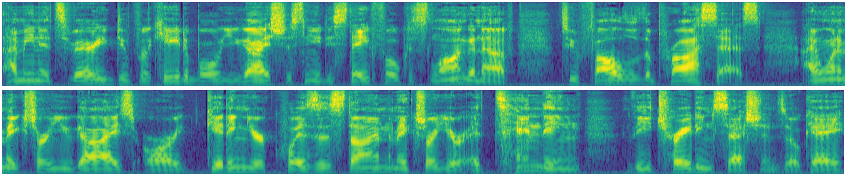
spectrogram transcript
I mean, it's very duplicatable. You guys just need to stay focused long enough to follow the process. I want to make sure you guys are getting your quizzes done. Make sure you're attending the trading sessions, okay?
